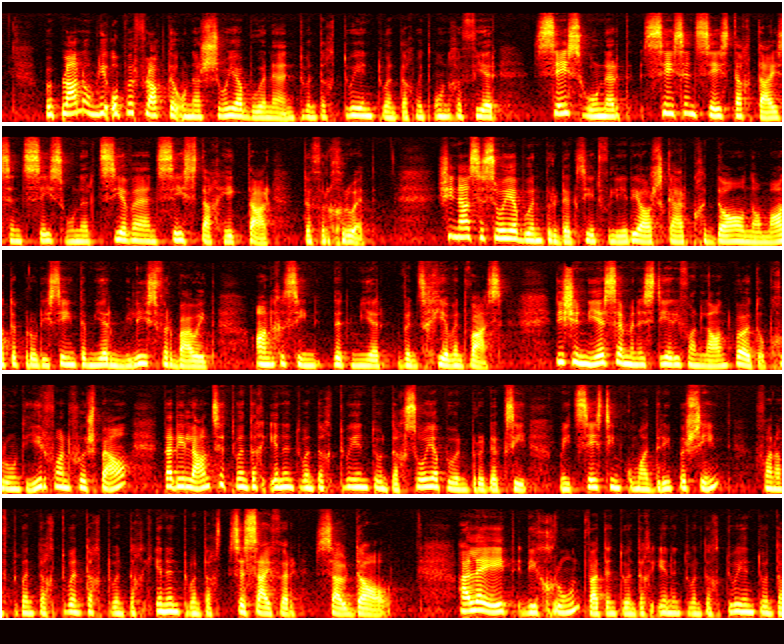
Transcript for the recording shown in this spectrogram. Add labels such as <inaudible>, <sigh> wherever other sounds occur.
beplan om die oppervlakte onder sojabone in 2022 met ongeveer 666667 hektaar te vergroot. China se sojaboonproduksie het verlede jaar skerp gedaal na mate produsente meer mielies verbou het, aangesien dit meer winsgewend was. Die Chinese Ministerie van Landbou het op grond hiervan voorspel dat die land se 2021-22 sojaboonproduksie met 16,3% vanaf 2020-2021 se syfer sou daal. Hulle het die grond wat in 2021-22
